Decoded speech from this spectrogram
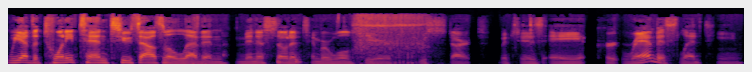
We have the 2010 2011 Minnesota Timberwolves here to start, which is a Kurt Rambis led team.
